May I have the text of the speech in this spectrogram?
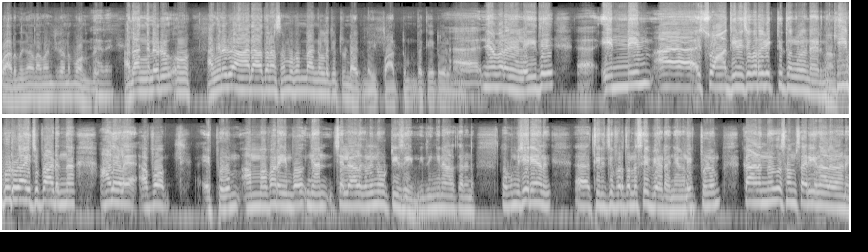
പാടുന്നത് കാണാൻ വേണ്ടിയിട്ടാണ് പോകുന്നത് അതെ. അങ്ങനെ ഒരു അങ്ങനെ ഒരു ആരാധനാ സമൂഹം താങ്കളുടെ ചുറ്റുണ്ടായിട്ടുണ്ട്. ഈ പാട്ടും ഇതൊക്കെ ആയിട്ട് ഞാൻ പറഞ്ഞല്ലേ ഇത് എന്നെയും സ്വാധീനിച്ച കുറെ വ്യക്തിത്വങ്ങളുണ്ടായിരുന്നു. കീബോർഡ് വായിച്ച് പാടുന്ന ആളുകളെ അപ്പോൾ എപ്പോഴും അമ്മ പറയുമ്പോൾ ഞാൻ ചില ആളുകളെ നോട്ടീസ് ചെയ്യും. ഇതിങ്ങനെ ആൾക്കാരുണ്ട്. നോക്കുമ്പോൾ ശരിയാണ് തിരുച്ചിപ്പുറത്തുള്ള സെബിയാട്ടാ ഞങ്ങൾ ഇപ്പോഴും കാണുന്ന സംസാരിക്കുന്ന ആളുകളാണ്.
